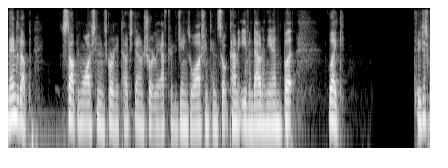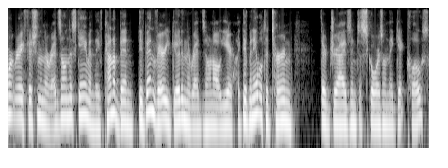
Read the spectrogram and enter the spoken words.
They ended up stopping Washington and scoring a touchdown shortly after to James Washington, so it kind of evened out in the end. But like they just weren't very efficient in the red zone this game, and they've kind of been they've been very good in the red zone all year. Like they've been able to turn their drives into scores when they get close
